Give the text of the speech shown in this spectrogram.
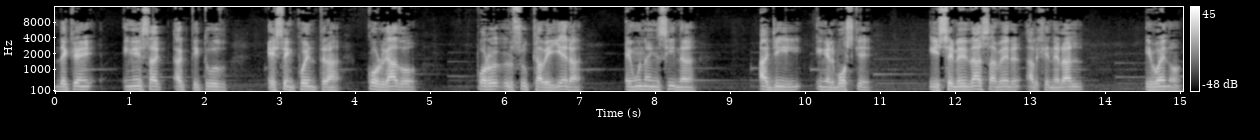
de que en esa actitud se encuentra colgado por su cabellera en una encina allí en el bosque y se le da a saber al general y bueno,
